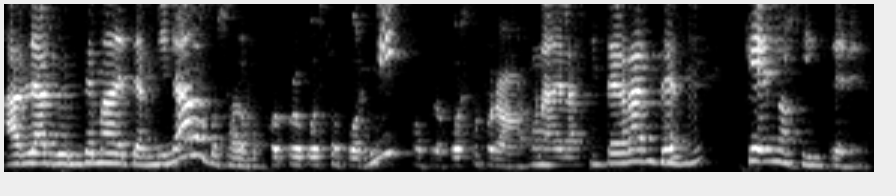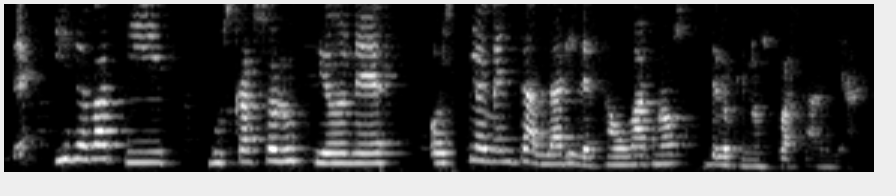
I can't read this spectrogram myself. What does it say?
hablar de un tema determinado, pues a lo mejor propuesto por mí o propuesto por alguna de las integrantes, que nos interese y debatir, buscar soluciones o simplemente hablar y desahogarnos de lo que nos pasa a diario.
